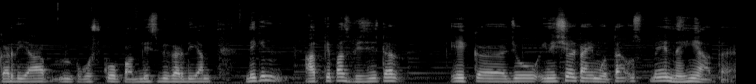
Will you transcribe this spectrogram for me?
कर दिया पोस्ट को पब्लिश भी कर दिया, लेकिन आपके पास विजिटर एक, जो इनिशियल टाइम होता है, उसमें नहीं आता है।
